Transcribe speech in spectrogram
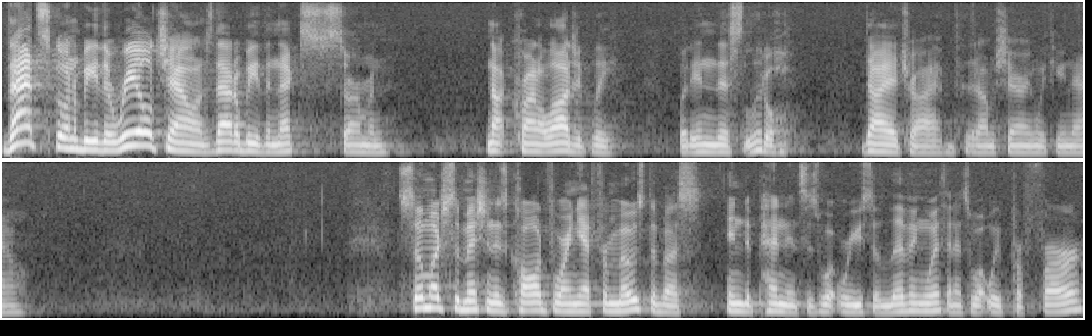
That's going to be the real challenge. That'll be the next sermon. Not chronologically, but in this little diatribe that I'm sharing with you now. So much submission is called for, and yet for most of us, independence is what we're used to living with, and it's what we prefer.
